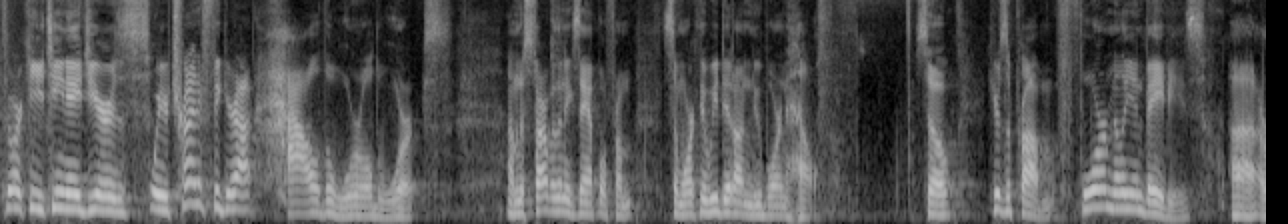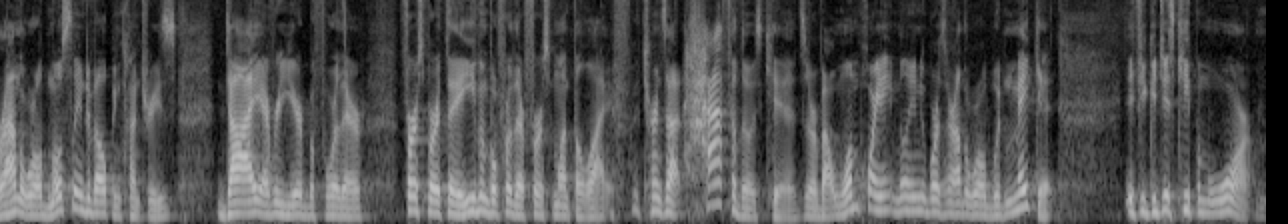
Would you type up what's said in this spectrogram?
dorky teenage years where you're trying to figure out how the world works. I'm going to start with an example from some work that we did on newborn health. So here's the problem 4 million babies uh, around the world, mostly in developing countries, die every year before their first birthday, even before their first month of life. It turns out half of those kids, or about 1.8 million newborns around the world, wouldn't make it if you could just keep them warm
